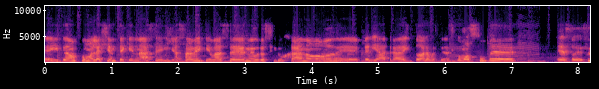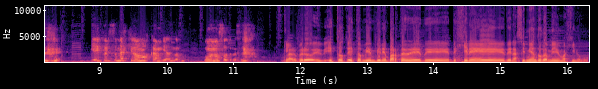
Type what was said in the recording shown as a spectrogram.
Ahí tenemos como la gente que nace y ya sabe que va a ser neurocirujano, Ah, de pediatra y toda la cuestión, así como súper Eso es. y hay personas que vamos cambiando, como nosotros. Claro, pero esto, esto también viene parte de, de, de gene de nacimiento también, me imagino.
